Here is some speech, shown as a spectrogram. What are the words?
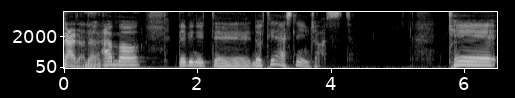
نداره. اما ببینید نکته اصلی اینجاست که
